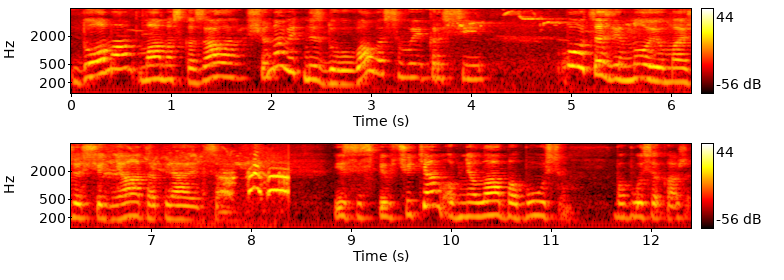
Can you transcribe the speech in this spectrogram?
Дома мама сказала, що навіть не здивувалася моїй красі, бо це зі мною майже щодня трапляється. І зі співчуттям обняла бабусю. Бабуся каже:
